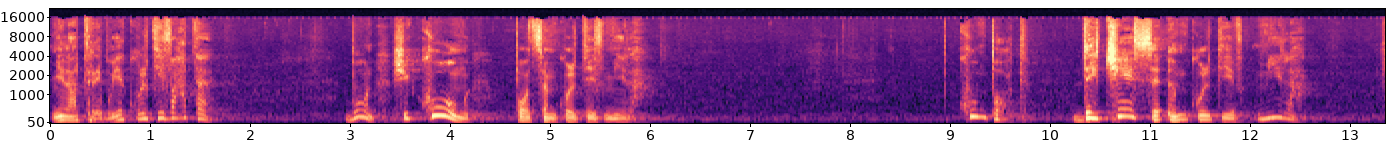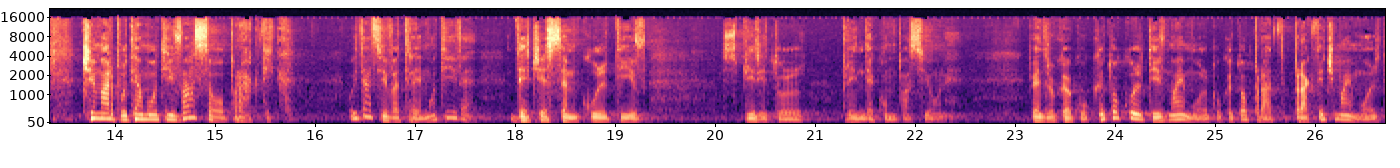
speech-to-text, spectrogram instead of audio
Mila trebuie cultivată. Bun. Și cum pot să-mi cultiv mila? Cum pot? De ce să îmi cultiv mila? Ce m-ar putea motiva să o practic? Uitați-vă trei motive. De ce să-mi cultiv spiritul plin de compasiune? Pentru că cu cât o cultiv mai mult, cu cât o practici mai mult,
